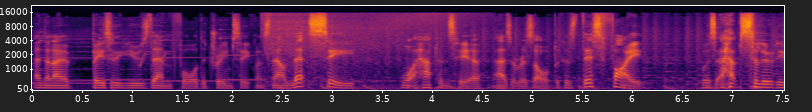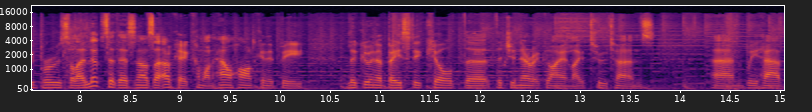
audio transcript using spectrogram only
and then I basically used them for the dream sequence. Now let's see what happens here as a result, because this fight was absolutely brutal. I looked at this and I was like, okay, come on, how hard can it be? Laguna basically killed the, the generic guy in like two turns, and we have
